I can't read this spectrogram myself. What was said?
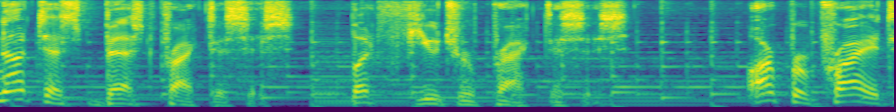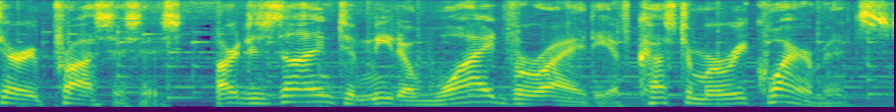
not just best practices, but future practices. Our proprietary processes are designed to meet a wide variety of customer requirements.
